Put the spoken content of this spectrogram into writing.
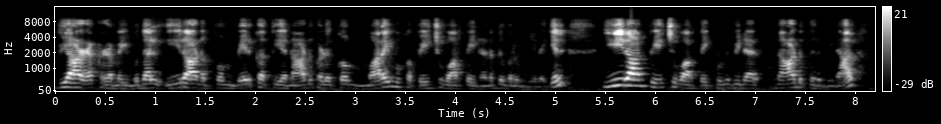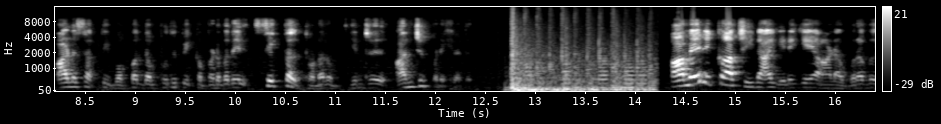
வியாழக்கிழமை முதல் ஈரானுக்கும் மேற்கத்திய நாடுகளுக்கும் மறைமுக பேச்சுவார்த்தை நடந்து வரும் நிலையில் ஈரான் பேச்சுவார்த்தை குழுவினர் நாடு திரும்பினால் அணுசக்தி ஒப்பந்தம் புதுப்பிக்கப்படுவதில் சிக்கல் தொடரும் என்று அஞ்சப்படுகிறது. அமெரிக்கா சீனா இடையேயான உறவு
